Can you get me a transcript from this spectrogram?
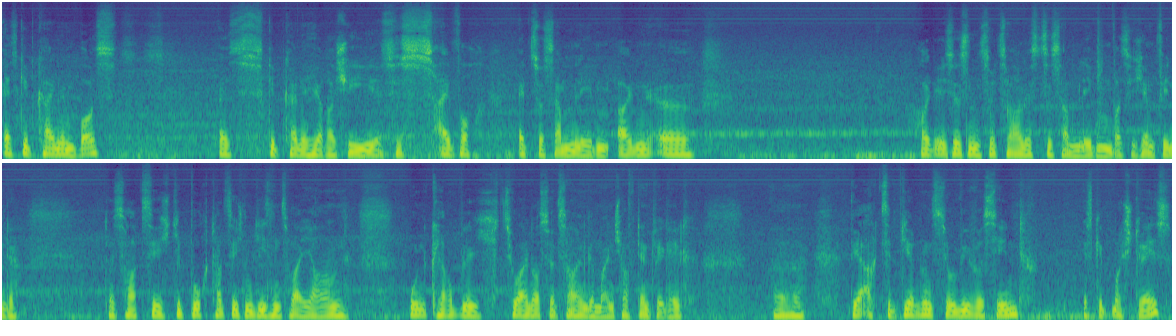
es gibt keinen Boss, es gibt keine Hierarchie, es ist einfach ein Zusammenleben. Ein, äh, heute ist es ein soziales Zusammenleben, was ich empfinde. Das hat sich, die Bucht hat sich in diesen zwei Jahren unglaublich zu einer sozialen Gemeinschaft entwickelt. Äh, wir akzeptieren uns so, wie wir sind. Es gibt mal Stress.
